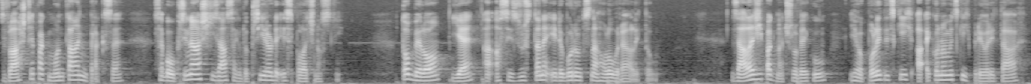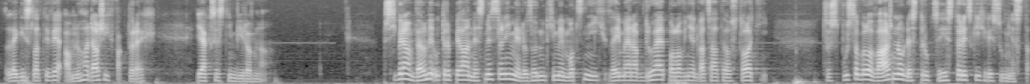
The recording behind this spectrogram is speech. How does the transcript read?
zvláště pak montální praxe, sebou přináší zásah do přírody i společnosti. To bylo, je a asi zůstane i do budoucna holou realitou. Záleží pak na člověku, jeho politických a ekonomických prioritách, legislativě a mnoha dalších faktorech, jak se s tím vyrovná. Příbram velmi utrpěla nesmyslnými rozhodnutími mocných, zejména v druhé polovině 20. století, což způsobilo vážnou destrukci historických rysů města.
